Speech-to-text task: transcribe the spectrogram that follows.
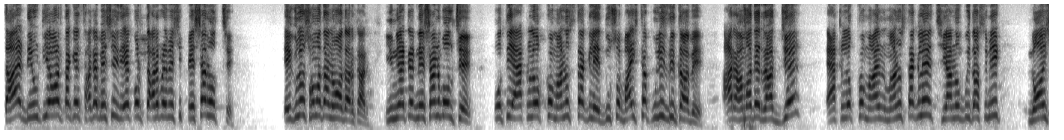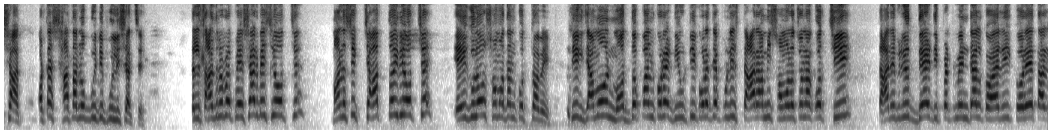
তার ডিউটি আওয়ার তাকে তাকে বেশি এ করতে তার উপরে বেশি প্রেশার হচ্ছে। এগুলো সমাধান হওয়া দরকার। ইউনাইটেড নেশন বলছে, প্রতি এক লক্ষ মানুষ থাকলে দুশো বাইশটা পুলিশ দিতে হবে। আর আমাদের রাজ্যে এক লক্ষ মান- মানুষ থাকলে ছিয়ানব্বই দশমিক নয় সাত, অর্থাৎ সাতানব্বইটি পুলিশ আছে। তাহলে তাদের উপরে প্রেশার বেশি হচ্ছে, মানসিক চাপ তৈরি হচ্ছে এইগুলোও সমাধান করতে হবে। ঠিক যেমন মদ্যপান করে ডিউটি করেছে পুলিশ তার আমি সমালোচনা করছি। তার বিরুদ্ধে ডিপার্টমেন্টাল কোয়ারি করে তার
